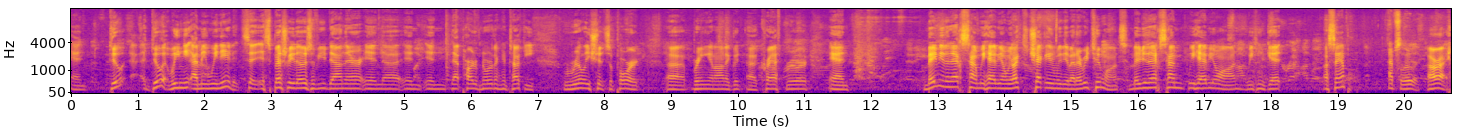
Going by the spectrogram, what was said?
and do do it. We need. I mean, we need it. So especially those of you down there in uh, in in that part of northern Kentucky, really should support uh, bringing on a good uh, craft brewer and. Maybe the next time we have you on, we like to check in with you about every two months. Maybe the next time we have you on, we can get a sample. Absolutely. All right.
